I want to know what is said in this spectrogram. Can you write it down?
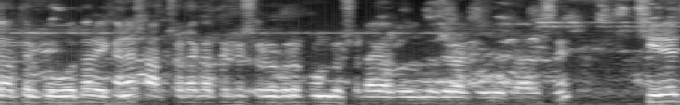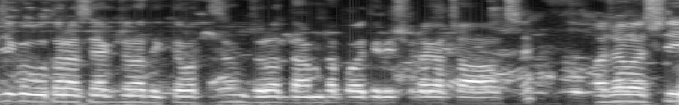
জাতের কবুতর। এখানে সাতশো টাকা থেকে শুরু করে পনেরোশো টাকা পর্যন্ত জোড়ার কবুতর আছে। সিরাজি কবুতর আছে, এক জোড়া দেখতে পাচ্ছেন। জোড়ার দামটা পঁয়ত্রিশশো টাকা চাওয়া হচ্ছে। পাশাপাশি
